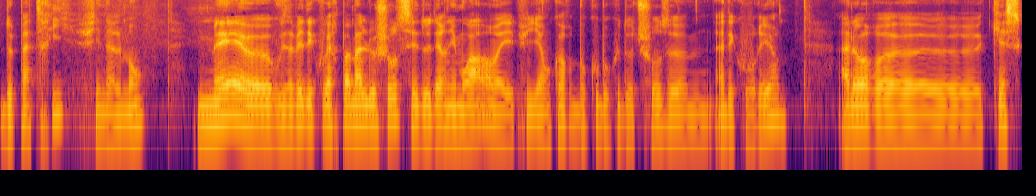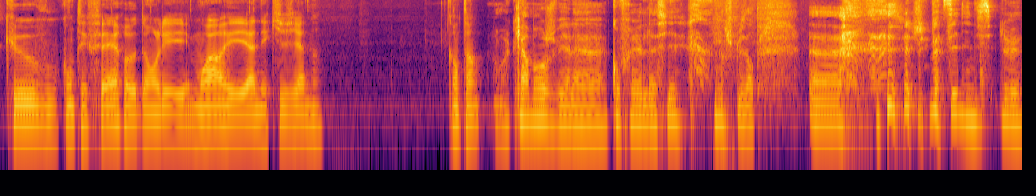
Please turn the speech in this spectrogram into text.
de patrie finalement. Mais euh, vous avez découvert pas mal de choses ces deux derniers mois et puis il y a encore beaucoup beaucoup d'autres choses euh, à découvrir. Alors, euh, qu'est-ce que vous comptez faire dans les mois et années qui viennent? Quentin clairement, je vais à la confrérie de l'acier. non, je plaisante. Euh, je vais passer le,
